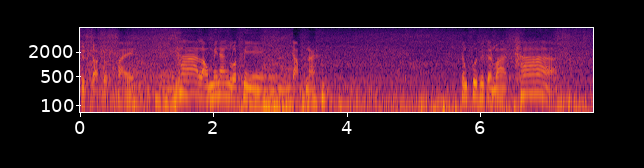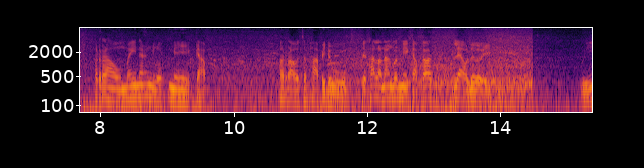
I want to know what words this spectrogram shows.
จุดจอดรถไฟ ถ้าเราไม่นั่งรถเมล์กลับนะ ต้องพูดไว้กันว่าถ้าเราไม่นั่งรถเมล์กลับ เราจะพาไปดู แต่ถ้าเรานั่งรถเมล์กลับก็แล้วเลยวิ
